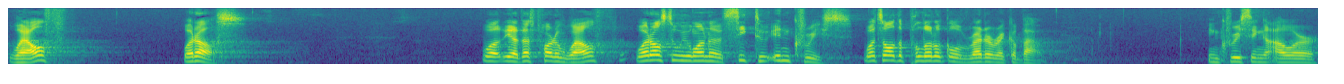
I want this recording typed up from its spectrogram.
wealth. What else? Well, yeah, that's part of wealth. What else do we want to seek to increase? What's all the political rhetoric about? Increasing our.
